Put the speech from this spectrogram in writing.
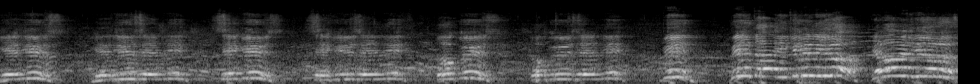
700 750 800 850 900 950 1000 1000 daha 2000 euro devam ediyoruz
